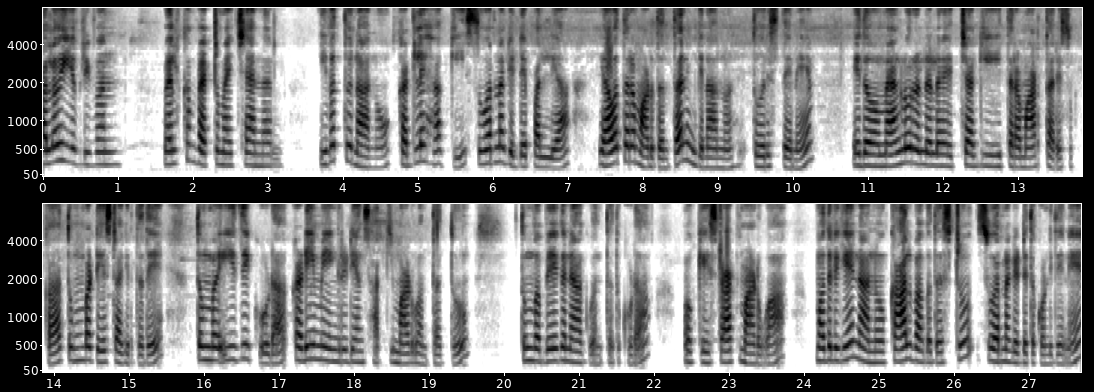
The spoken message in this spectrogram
Hello everyone, welcome back to my channel. ಇವತ್ತು ನಾನು ಕಡಲೆ ಹಾಕಿ ಸುವರ್ಣಗೆಡ್ಡೆ ಪಲ್ಯ ಯಾವ ಥರ ಮಾಡೋದಂತ ನಿಮಗೆ ನಾನು ತೋರಿಸ್ತೇನೆ. ಇದು ಮ್ಯಾಂಗ್ಳೂರಲ್ಲೆಲ್ಲ ಹೆಚ್ಚಾಗಿ ಈ ಥರ ಮಾಡ್ತಾರೆ ಸುಕ್ಕ. ತುಂಬ ಟೇಸ್ಟ್ ಆಗಿರ್ತದೆ. ತುಂಬ ಈಸಿ ಕೂಡ. ಕಡಿಮೆ ಇಂಗ್ರೀಡಿಯೆಂಟ್ಸ್ ಹಾಕಿ ಮಾಡುವಂಥದ್ದು. ತುಂಬ ಬೇಗನೆ ಆಗುವಂಥದ್ದು ಕೂಡ. ಓಕೆ, ಸ್ಟಾರ್ಟ್ ಮಾಡುವ. ಮೊದಲಿಗೆ ನಾನು ಕಾಲು ಭಾಗದಷ್ಟು ಸುವರ್ಣಗೆಡ್ಡೆ ತಗೊಂಡಿದ್ದೇನೆ.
